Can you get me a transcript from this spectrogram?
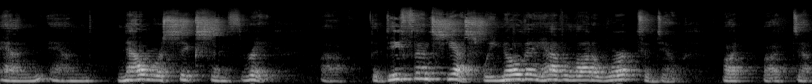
and, and now we're six and three. Uh, the defense, yes, we know they have a lot of work to do, but, but uh,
